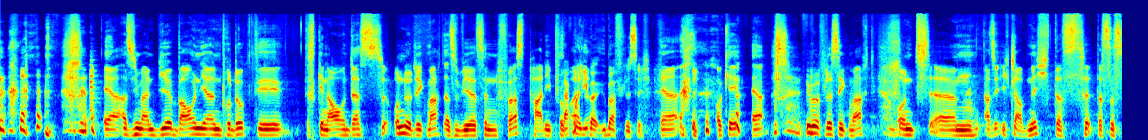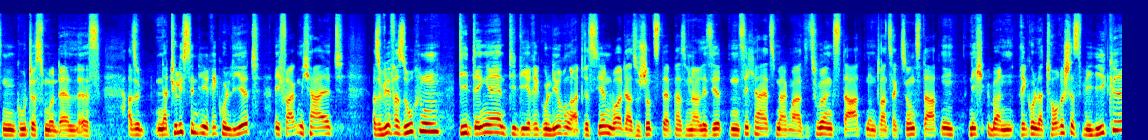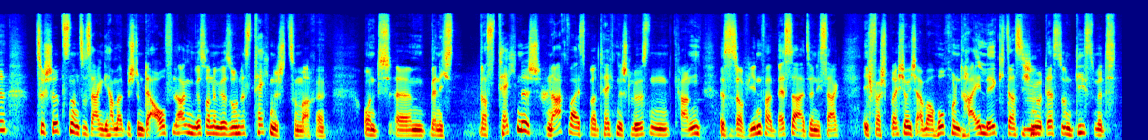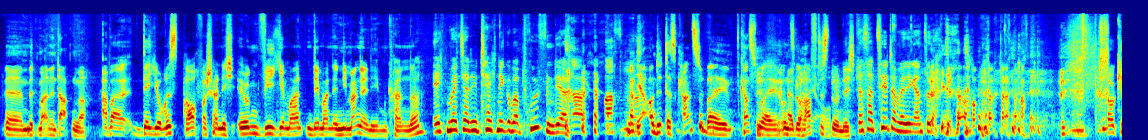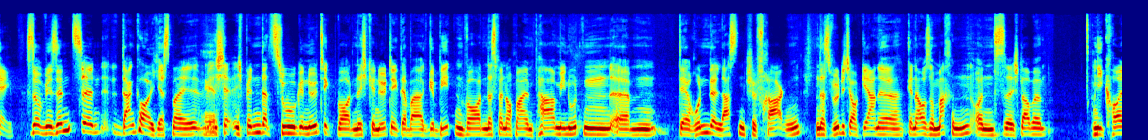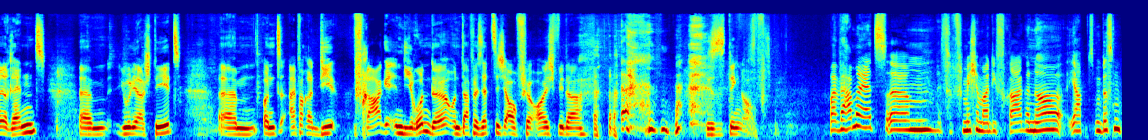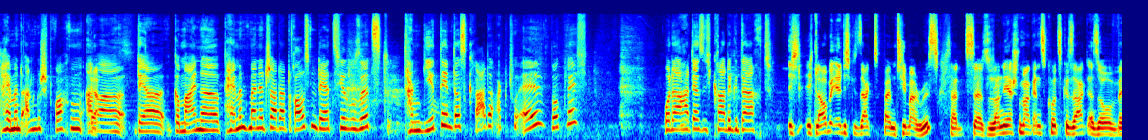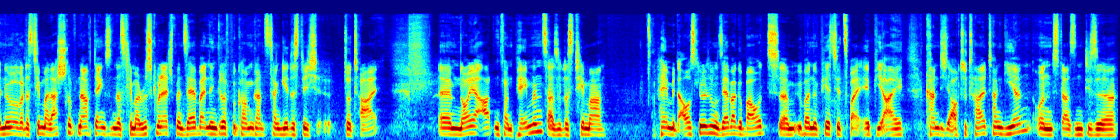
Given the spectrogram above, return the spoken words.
ja, also ich meine, wir bauen ja ein Produkt, die das genau das unnötig macht. Also wir sind First-Party-Provider. Sag mal lieber überflüssig. Ja, okay, ja, überflüssig macht. Und ähm, also ich glaube nicht, dass, dass das ein gutes Modell ist. Also natürlich sind die reguliert. Ich frage mich halt, also wir versuchen die Dinge, die die Regulierung adressieren wollte, also Schutz der personalisierten Sicherheitsmerkmale, also Zugangsdaten und Transaktionsdaten, nicht über ein regulatorisches Vehikel zu schützen und zu sagen, die haben halt bestimmte Auflagen, sondern wir versuchen das technisch zu machen. Und ähm, wenn ich was technisch, nachweisbar technisch lösen kann, ist es auf jeden Fall besser, als wenn ich sage, ich verspreche euch aber hoch und heilig, dass ich mhm. nur das und dies mit, äh, mit meinen Daten mache. Aber der Jurist braucht wahrscheinlich irgendwie jemanden, den man in die Mangel nehmen kann, ne? Ich möchte ja die Technik überprüfen, die er da macht. Ne? Ja, und das kannst du bei, kannst du bei uns. Ja, du haftest nur nicht. Das erzählt er mir die ganze Zeit. genau. okay, so, wir sind, äh, danke euch erstmal. Ich, ich bin dazu genötigt worden, nicht genötigt, aber gebeten worden, dass wir noch mal ein paar Minuten ähm, der Runde lassen für Fragen. Und das würde ich auch gerne genauso machen. Und äh, ich glaube, Nicole rennt, ähm, Julia steht ähm, und einfach die Frage in die Runde und dafür setze ich auch für euch wieder dieses Ding auf. Weil wir haben ja jetzt, ähm, ist für mich immer die Frage, ne, ihr habt ein bisschen Payment angesprochen, aber ja. der gemeine Payment Manager da draußen, der jetzt hier so sitzt, tangiert den das gerade aktuell wirklich? Oder hat er sich gerade gedacht? Ich, ich glaube ehrlich gesagt beim Thema Risk, das hat äh, Susanne ja schon mal ganz kurz gesagt, also wenn du über das Thema Lastschrift nachdenkst und das Thema Risk Management selber in den Griff bekommen kannst, dann geht es dich äh, total. Ähm, neue Arten von Payments, also das Thema Payment-Auslösung selber gebaut ähm, über eine PSD2 API, kann dich auch total tangieren und da sind diese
